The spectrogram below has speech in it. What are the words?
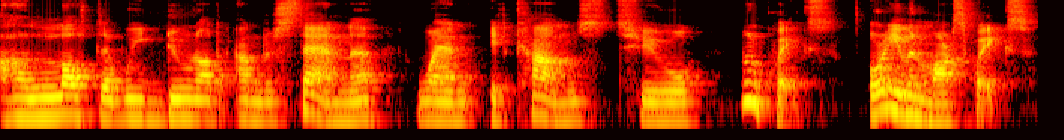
a lot that we do not understand when it comes to moonquakes or even Marsquakes.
